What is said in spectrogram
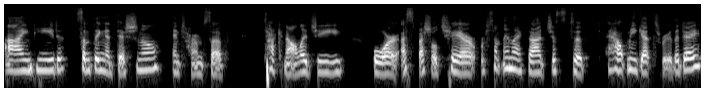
I need something additional in terms of technology or a special chair or something like that, just to help me get through the day,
